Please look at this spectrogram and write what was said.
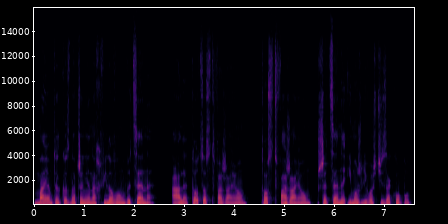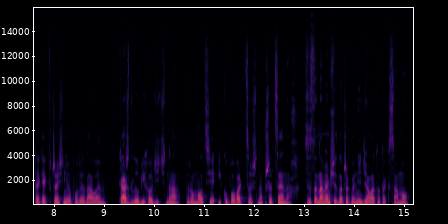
Mają tylko znaczenie na chwilową wycenę, ale to, co stwarzają, to stwarzają przeceny i możliwości zakupu. Tak jak wcześniej opowiadałem, Każdy lubi chodzić na promocje i kupować coś na przecenach. Zastanawiam się, dlaczego nie działa to tak samo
